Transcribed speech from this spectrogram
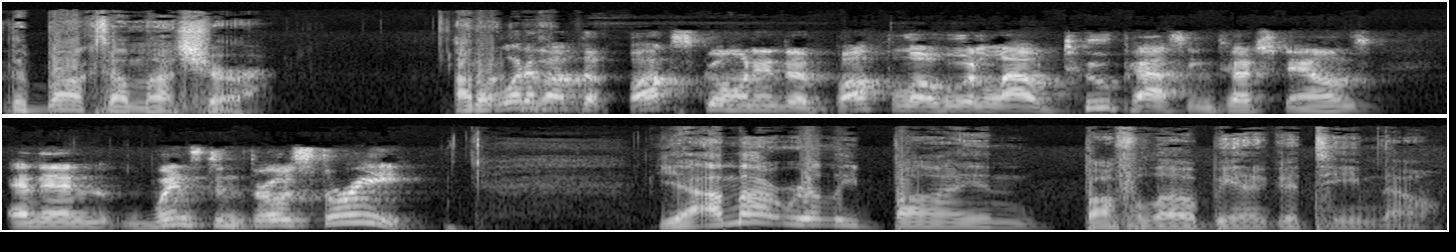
The Bucks, I'm not sure. I don't. What about the Bucks going into Buffalo, who had allowed two passing touchdowns, and then Winston throws three? Yeah, I'm not really buying Buffalo being a good team, though.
